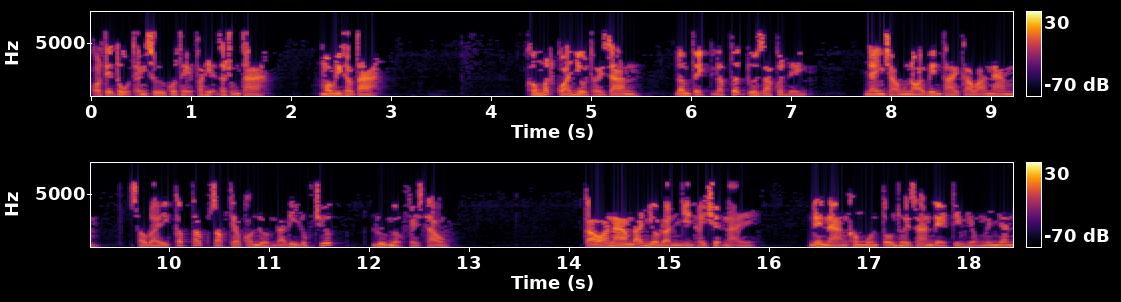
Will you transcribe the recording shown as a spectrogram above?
Có tiến thủ thánh sư có thể phát hiện ra chúng ta, mau đi theo ta. Không mất quá nhiều thời gian, Lâm Tịch lập tức đưa ra quyết định, nhanh chóng nói bên tai Cao Á Nam, sau đấy cấp tốc dọc theo con đường đã đi lúc trước, lui ngược về sau. Cao Á Nam đã nhiều lần nhìn thấy chuyện này, nên nàng không muốn tốn thời gian để tìm hiểu nguyên nhân,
